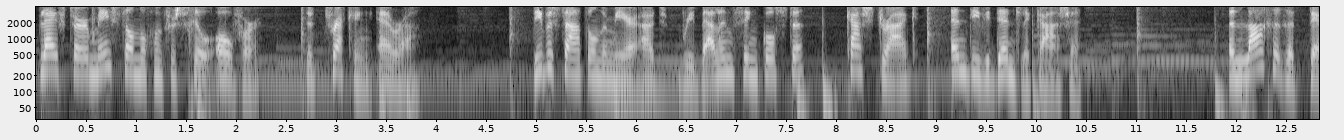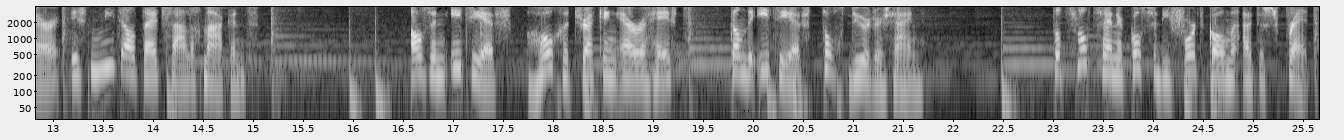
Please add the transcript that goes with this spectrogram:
blijft er meestal nog een verschil over, de tracking error. Die bestaat onder meer uit rebalancingkosten, cash drag en dividendlekkage. Een lagere TER is niet altijd zaligmakend. Als een ETF hoge tracking error heeft, kan de ETF toch duurder zijn. Tot slot zijn er kosten die voortkomen uit de spread,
